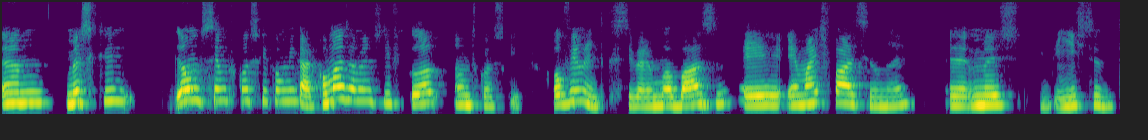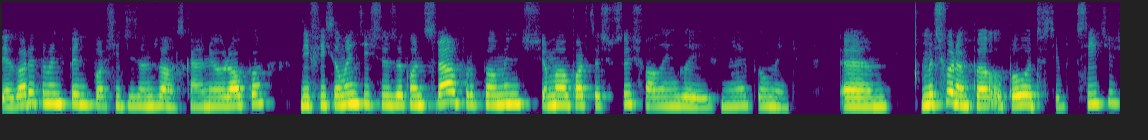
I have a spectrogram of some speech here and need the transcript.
um, mas que vão sempre conseguir comunicar. Com mais ou menos dificuldade, vão de conseguir. Obviamente que se tiverem uma base é, é mais fácil, não é? Uh, mas isto agora também depende para os sítios onde vão. Se calhar na Europa, dificilmente isto vos acontecerá, porque pelo menos a maior parte das pessoas fala inglês, não é? Pelo menos. Um, mas se forem para, para outro tipo de sítios,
